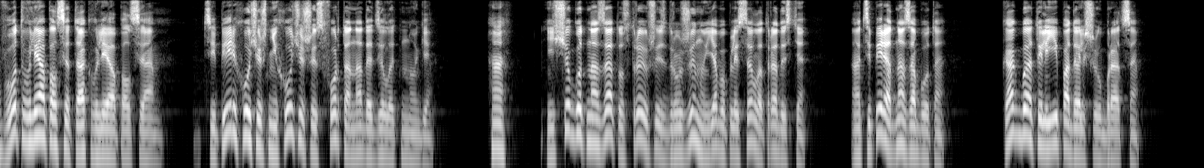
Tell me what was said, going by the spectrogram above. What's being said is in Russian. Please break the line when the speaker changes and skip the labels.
Вот вляпался, так вляпался. Теперь, хочешь не хочешь, из форта надо делать ноги. Ха, еще год назад, устроившись в дружину, я бы плясал от радости. А теперь одна забота. Как бы от Ильи подальше убраться?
